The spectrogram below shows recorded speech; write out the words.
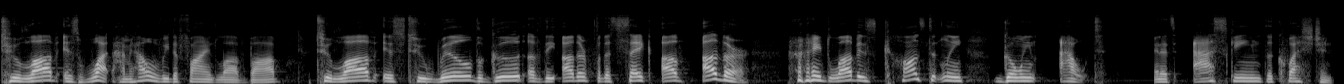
to love is what? I mean, how have we defined love, Bob? To love is to will the good of the other for the sake of other. Right? Love is constantly going out and it's asking the question,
